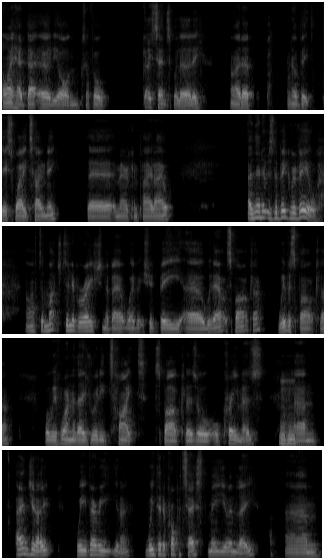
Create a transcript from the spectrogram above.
I had that early on because I thought go sensible early. I had a of it this way, Tony, the American Pale Ale. And then it was the big reveal after much deliberation about whether it should be uh, without a sparkler, with a sparkler, or with one of those really tight sparklers or, or creamers. Mm-hmm. Um, and, you know, we very, you know, we did a proper test, me, you, and Lee. Um,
